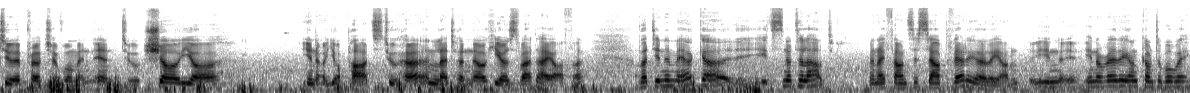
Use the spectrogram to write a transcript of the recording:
to approach a woman and to show your you know your parts to her and let her know here's what I offer. But in America, it's not allowed. And I found this out very early on in, in a very uncomfortable way.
